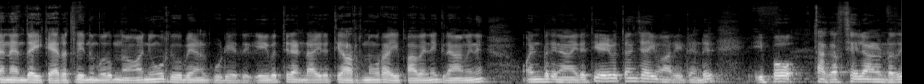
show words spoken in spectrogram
തന്നെ എന്തായി? കേരളത്തിൽ ഇന്ന് വെറും നാനൂറ് രൂപയാണ് കൂടിയത്. എഴുപത്തി രണ്ടായിരത്തി അറുന്നൂറായി പവന് ഗ്രാമിന് ഒൻപതിനായിരത്തി എഴുപത്തഞ്ചായി മാറിയിട്ടുണ്ട് ഇപ്പോൾ തകർച്ചയിലാണുള്ളത്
